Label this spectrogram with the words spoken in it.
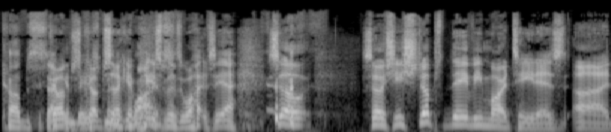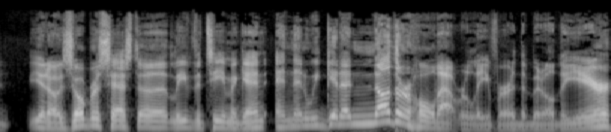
Cubs second Cubs. Cubs second wives. baseman's wives. Yeah. So, so she stups Davey Martinez. Uh, you know, Zobrist has to leave the team again, and then we get another holdout reliever in the middle of the year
